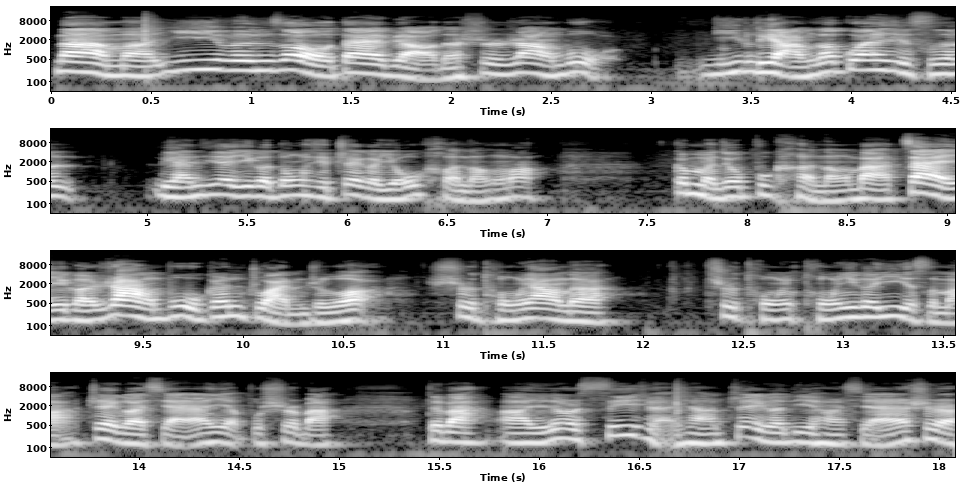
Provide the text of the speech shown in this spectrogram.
那么 even though 代表的是让步。你两个关系词连接一个东西，这个有可能吗？根本就不可能吧。再一个，让步跟转折是同样的，是同同一个意思吗？这个显然也不是吧，对吧？啊，也就是 C 选项这个地方显然是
